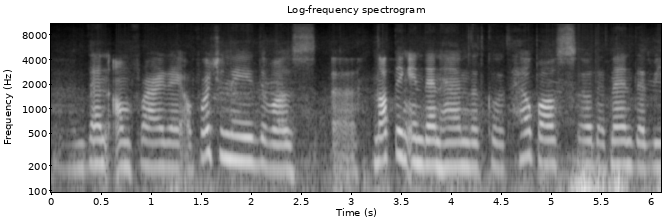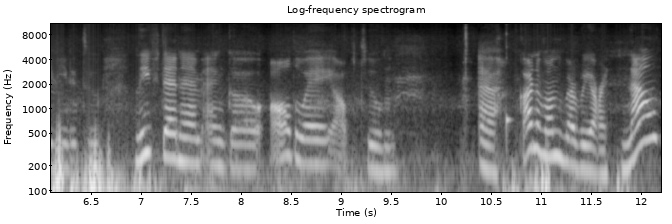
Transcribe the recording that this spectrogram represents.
Um, then on Friday, unfortunately, there was uh, nothing in Denham that could help us, so that meant that we needed to leave Denham and go all the way up to uh, Carnarvon, where we are now.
